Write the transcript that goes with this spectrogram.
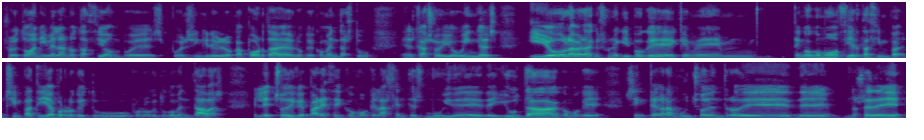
sobre todo a nivel anotación, pues, pues es increíble lo que aporta, lo que comentas tú, el caso de Joe Ingles, y yo la verdad que es un equipo que, que me tengo como cierta simpatía por lo que tú por lo que tú comentabas. El hecho de que parece como que la gente es muy de, Utah como que se integra mucho dentro de, no sé de,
